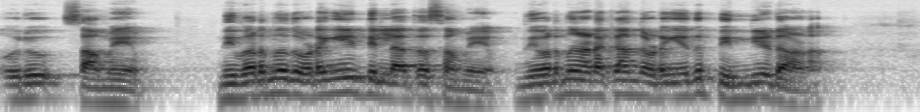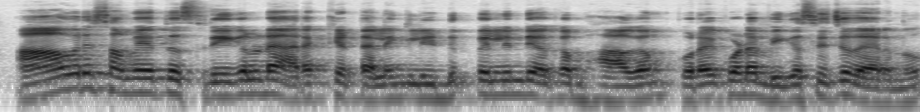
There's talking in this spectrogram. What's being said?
ഒരു സമയം. നിവർന്ന് തുടങ്ങിയിട്ടില്ലാത്ത സമയം. നിവർന്ന് നടക്കാൻ തുടങ്ങിയത് പിന്നീടാണ്. ആ ഒരു സമയത്ത് സ്ത്രീകളുടെ അരക്കെട്ട് അല്ലെങ്കിൽ ഇടുപ്പെല്ലിന്റെ ഒക്കെ ഭാഗം കുറെ കൂടെ വികസിച്ചതായിരുന്നു.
